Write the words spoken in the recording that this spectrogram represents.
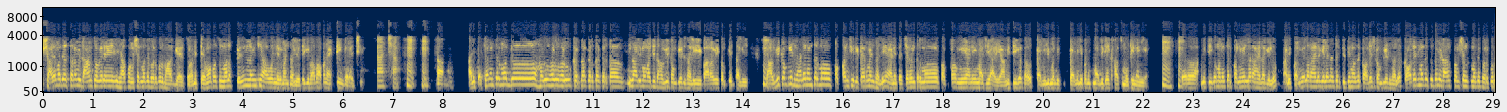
शाळेमध्ये असताना मी डान्स वगैरे ह्या फंक्शनमध्ये भरपूर भाग घ्यायचो. आणि तेव्हापासून मला फिल्म लाईनची आवड निर्माण झाली होती की बाबा आपण ऍक्टिंग करायची. अच्छा. हा. आणि त्याच्यानंतर मग हळूहळू हळू करता करता करता झाली मग माझी दहावी कंप्लीट झाली बारावी कंप्लीट झाली. दहावी कंप्लीट झाल्यानंतर मग पप्पांची रिटायरमेंट झाली आणि त्याच्यानंतर मग पप्पा मी आणि माझी आई आम्ही तिघच आहोत. फॅमिलीमध्ये फॅमिली पण माझी काही खास मोठी नाहीये. तर आम्ही तिघं मग नंतर पनवेलला राहायला गेलो. आणि पनवेलला राहायला गेल्यानंतर तिथे माझं कॉलेज कंप्लीट झालं. कॉलेजमध्ये सुद्धा मी डान्स फंक्शन्समध्ये भरपूर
